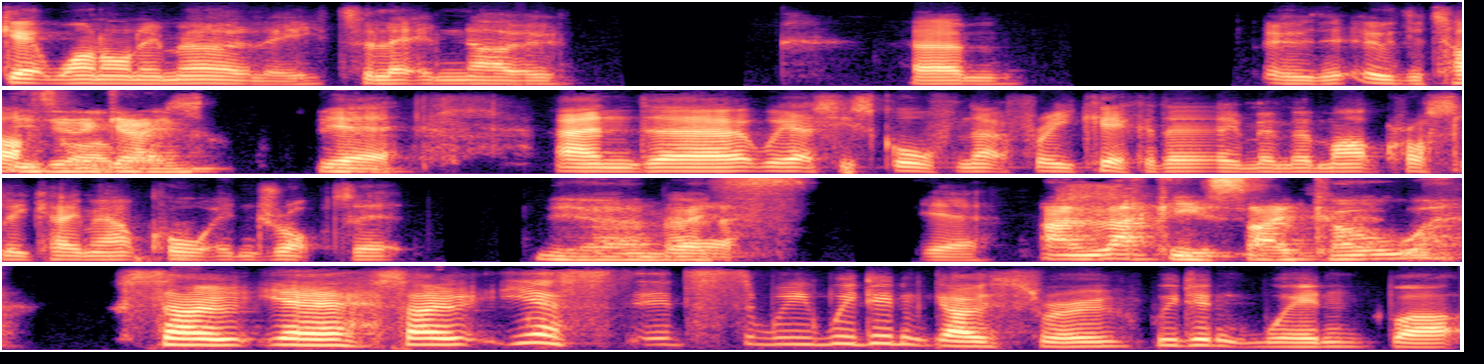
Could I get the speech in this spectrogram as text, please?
get one on him early to let him know um, who the who the tough guy a game. Yeah. And uh, we actually scored from that free kick. I don't remember. Mark Crossley came out, caught it, and dropped it. Yeah, And, uh, nice. yeah. Unlucky psycho. So yeah, so yes, it's we we didn't go through, we didn't win, but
